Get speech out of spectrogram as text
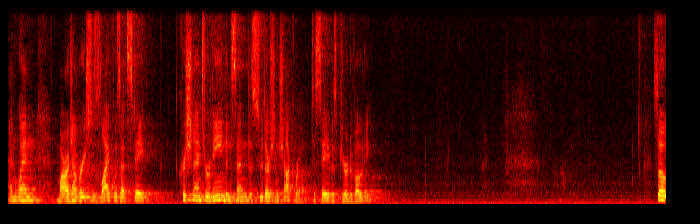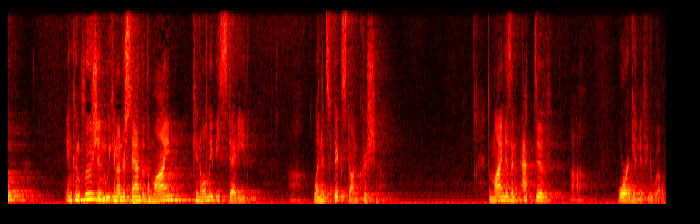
And when Maharaj Ambarish's life was at stake, Krishna intervened and sent the Sudarshan Chakra to save his pure devotee. So, in conclusion, we can understand that the mind can only be steadied uh, when it's fixed on Krishna. The mind is an active uh, organ, if you will.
